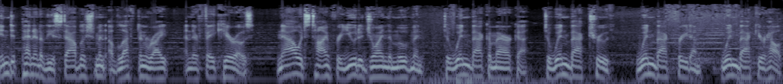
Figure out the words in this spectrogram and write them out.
independent of the establishment of left and right and their fake heroes. Now it's time for you to join the movement to win back America, to win back truth, win back freedom, win back your health.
